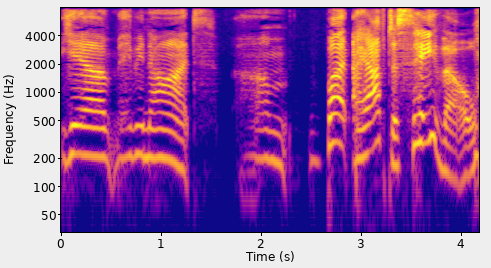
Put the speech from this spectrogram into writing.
Yeah, maybe not. Um, but I have to say though,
